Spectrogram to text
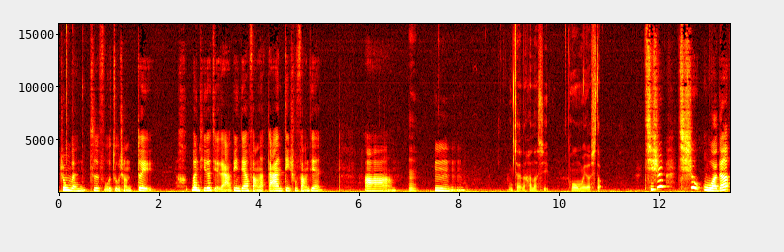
中文字符组成对问题的解答，并将房答案递出房间。啊，嗯嗯。みたいな話を思い出した。其实，其实我的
